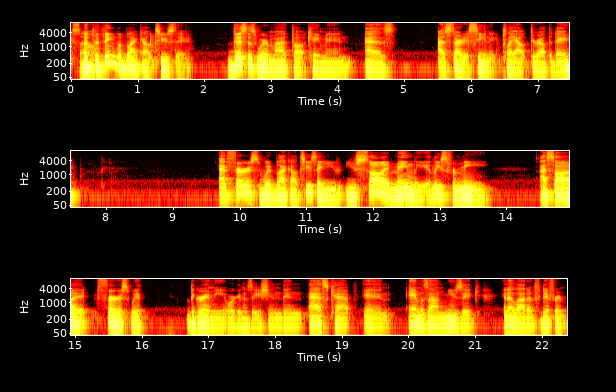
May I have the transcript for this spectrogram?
So, But the thing with Blackout Tuesday, this is where my thought came in as I started seeing it play out throughout the day. At first, with Blackout Tuesday, you you saw it mainly, at least for me, I saw it first with the Grammy organization, then ASCAP and Amazon Music, and a lot of different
